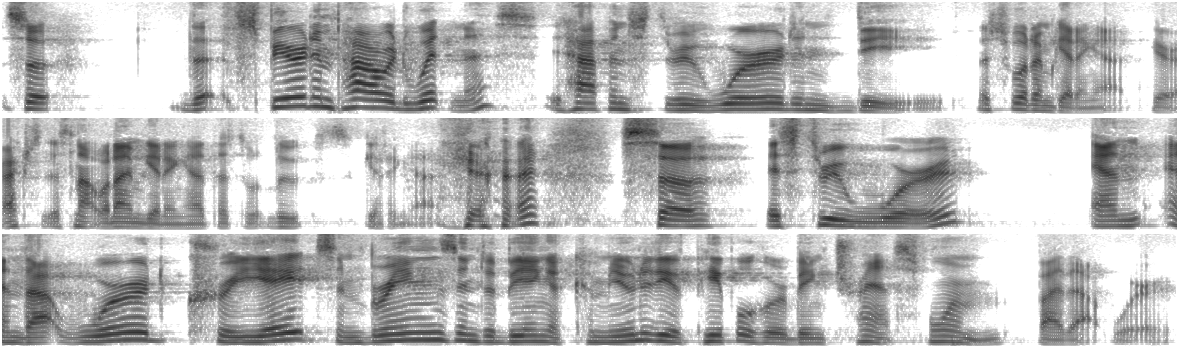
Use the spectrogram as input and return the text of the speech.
so the spirit empowered witness, it happens through word and deed. That's what I'm getting at here. Actually, that's not what I'm getting at, that's what Luke's getting at here. so it's through word, and, and that word creates and brings into being a community of people who are being transformed by that word.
